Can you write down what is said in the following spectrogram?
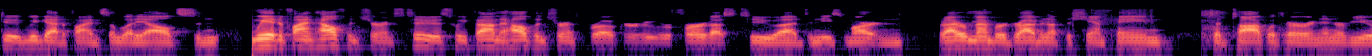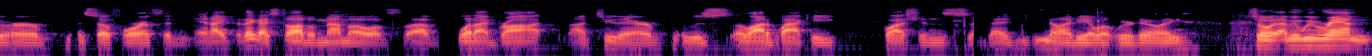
dude, we got to find somebody else, and we had to find health insurance too. So we found a health insurance broker who referred us to uh, Denise Martin. But I remember driving up to Champaign to talk with her and interview her and so forth. And, and I think I still have a memo of, of what I brought uh, to there. It was a lot of wacky questions. I had no idea what we were doing. So I mean, we ran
